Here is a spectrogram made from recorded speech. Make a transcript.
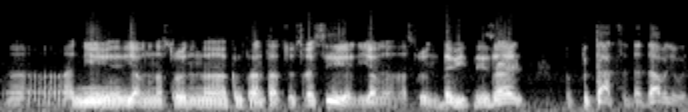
Э, они явно настроены на конфронтацию с Россией, они явно настроены давить на Израиль пытаться додавливать.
